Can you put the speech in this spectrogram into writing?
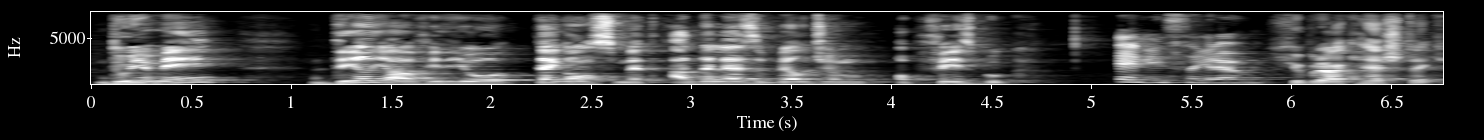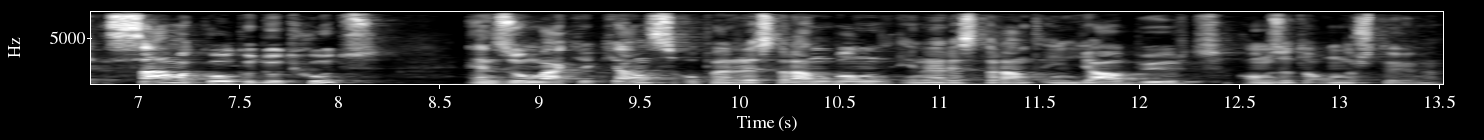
Doe je mee? Deel jouw video, tag ons met Adelaise Belgium op Facebook en Instagram. Gebruik hashtag samenkoken doet goed en zo maak je kans op een restaurantbon in een restaurant in jouw buurt om ze te ondersteunen.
